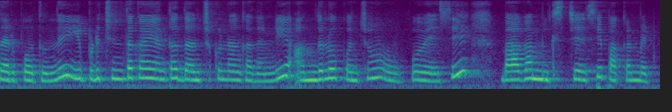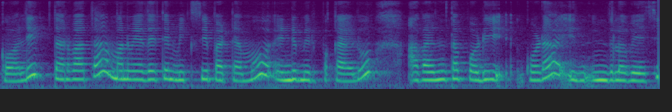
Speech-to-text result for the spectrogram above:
సరిపోతుంది. ఇప్పుడు చింతకాయ అంతా దంచుకున్నాం కదండి అందులో కొంచెం ఉప్పు వేసి బాగా మిక్స్ చేసి పక్కన పెట్టుకోవాలి. తర్వాత మనం ఏదైతే మిక్సీ పట్టామో ఎండుమిరపకాయలు అవంతా పొడి కూడా ఇందులో వేసి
